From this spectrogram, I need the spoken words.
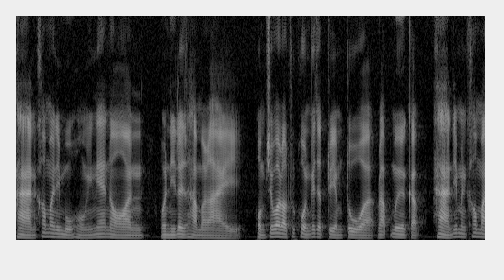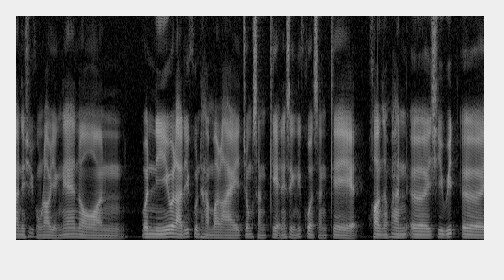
ห่านเข้ามาในหมู่หงส์อย่างแน่นอน วันนี้เราจะทำอะไร ผมเชื่อว่าเราทุกคนก็จะเตรียมตัวรับมือกับห่านที่มันเข้ามาในชีวิตของเราอย่างแน่นอน วันนี้เวลาที่คุณทำอะไรจงสังเกตในสิ่งที่ควรสังเกต ความสัมพันธ์เอ่ยชีวิตเอ่ย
